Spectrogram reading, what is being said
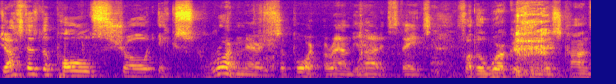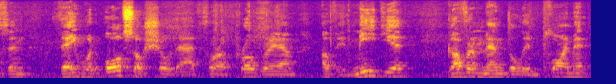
Just as the polls showed extraordinary support around the United States for the workers in Wisconsin, they would also show that for a program of immediate governmental employment.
